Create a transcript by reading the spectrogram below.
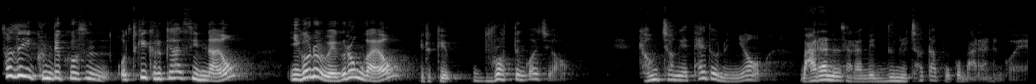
선생님, 그런데 그것은 어떻게 그렇게 할 수 있나요? 이거는 왜 그런가요? 이렇게 물었던 거죠. 경청의 태도는요, 말하는 사람의 눈을 쳐다보고 말하는 거예요.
